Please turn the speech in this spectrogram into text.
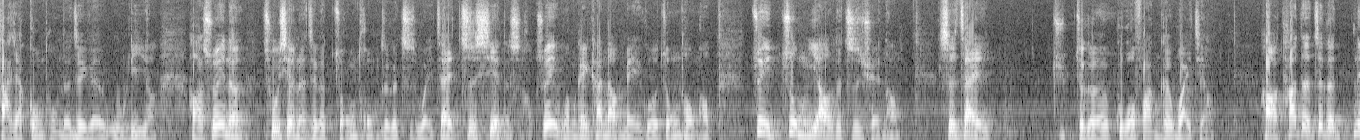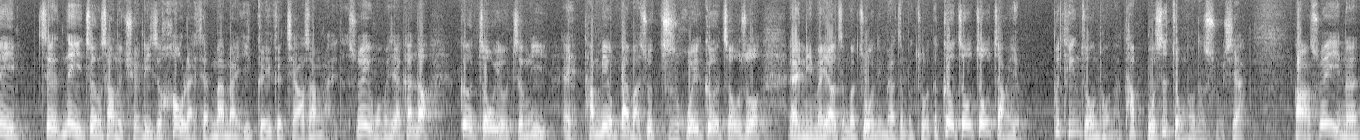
大家共同的这个武力哦，好，所以呢，出现了这个总统这个职位在制宪的时候，所以我们可以看到美国总统哈最重要的职权哈是在这个国防跟外交，好，他的这个内这内政上的权利是后来才慢慢一个一个加上来的，所以我们现在看到各州有争议，哎，他没有办法说指挥各州说，哎，你们要怎么做，你们要怎么做，那各州州长也不听总统的，他不是总统的属下。啊，所以呢，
